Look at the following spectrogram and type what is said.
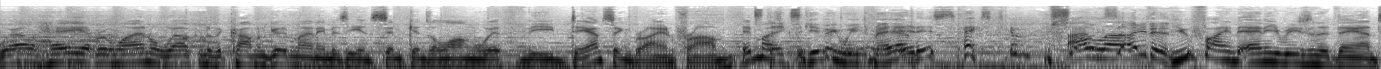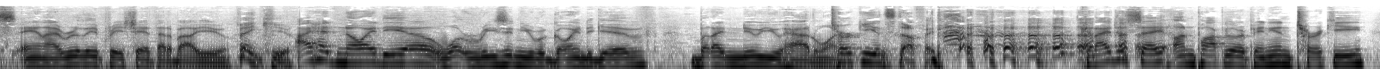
Well, hey everyone, welcome to the Common Good. My name is Ian Simpkins, along with the dancing Brian Fromm. It must Thanksgiving week, man. It is Thanksgiving. I'm so I love, excited. You find any reason to dance, and I really appreciate that about you. Thank you. I had no idea what reason you were going to give, but I knew you had one. Turkey and stuffing. Can I just say, unpopular opinion? Turkey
